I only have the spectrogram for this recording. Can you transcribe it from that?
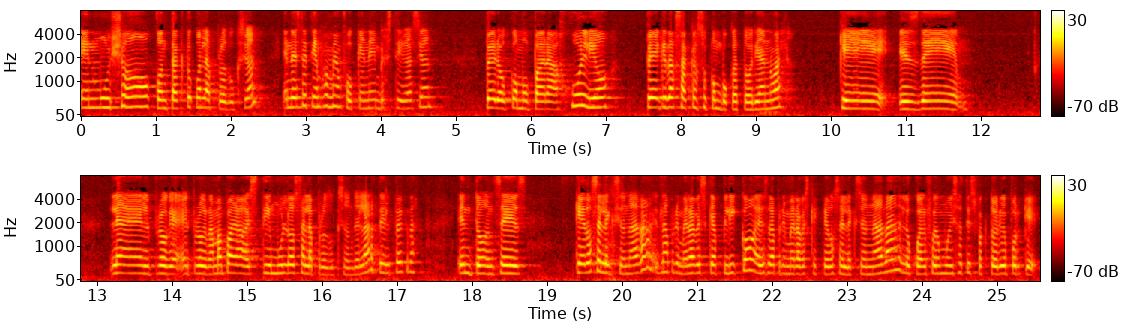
en mucho contacto con la producción, en este tiempo me enfoqué en la investigación, pero como para julio, PEGDA saca su convocatoria anual, que es de el, el programa para estímulos a la producción del arte, el PEGDA. Entonces, quedo seleccionada, es la primera vez que aplico, es la primera vez que quedo seleccionada, lo cual fue muy satisfactorio porque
